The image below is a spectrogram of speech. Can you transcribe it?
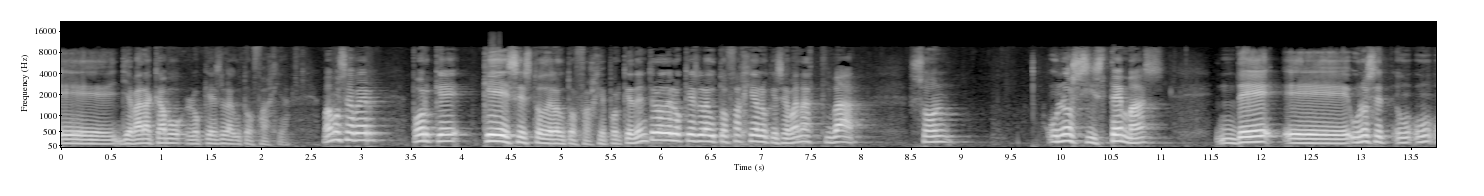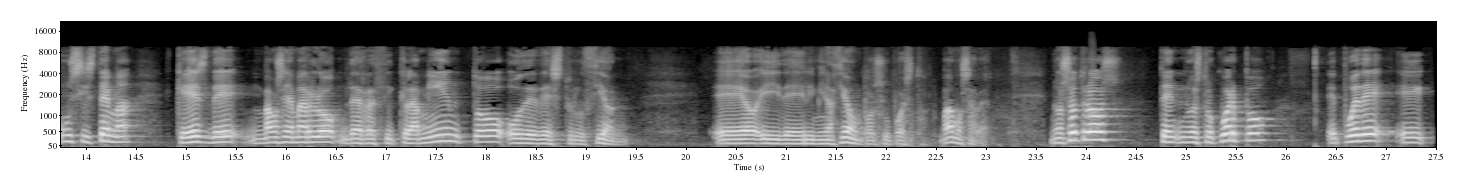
eh, llevar a cabo lo que es la autofagia. Vamos a ver por qué, qué es esto de la autofagia, porque dentro de lo que es la autofagia lo que se van a activar son unos sistemas de eh, un, sistema que es de, vamos a llamarlo, de reciclamiento o de destrucción eh, y de eliminación, por supuesto. Vamos a ver. Nosotros, nuestro cuerpo eh, puede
